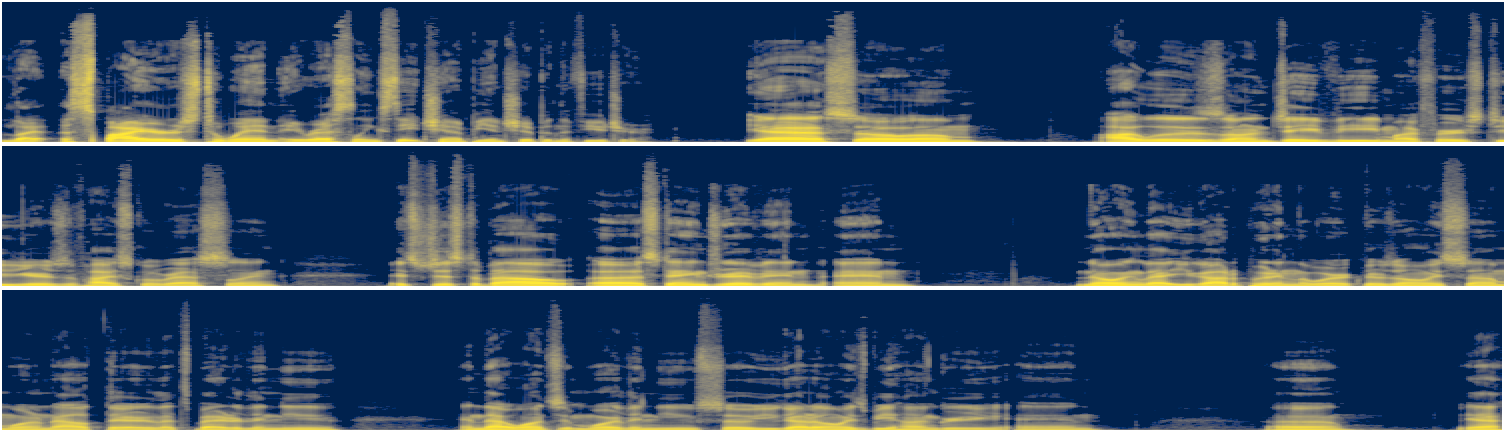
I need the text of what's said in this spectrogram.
like, aspires to win a wrestling state championship in the future? Yeah, so um, I was on JV my first two years of high school wrestling. It's just about uh, staying driven and knowing that you got to put in the work. There's always someone out there that's better than you and that wants it more than you. So you got to always be hungry and, uh, yeah,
